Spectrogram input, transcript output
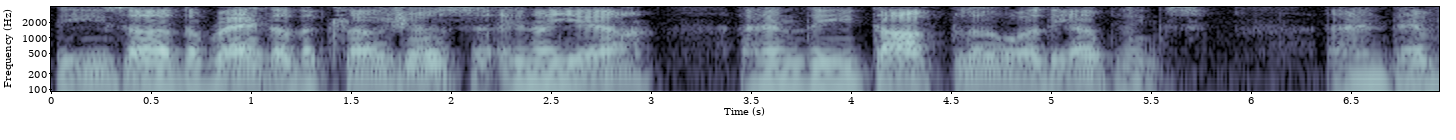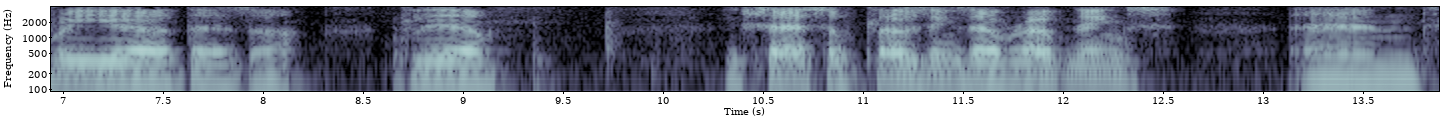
These are the red are the closures in a year, and the dark blue are the openings. And every year there's a clear excess of closings over openings. And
